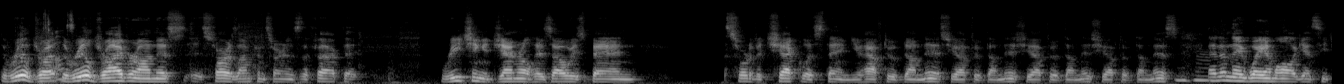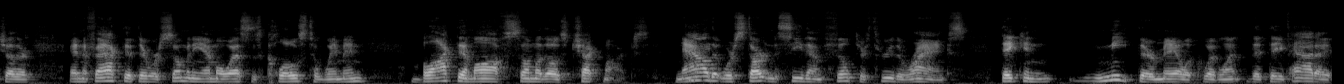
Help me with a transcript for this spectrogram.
The real dri- the real driver on this, as far as I'm concerned, is the fact that reaching a general has always been sort of a checklist thing. You have to have done this, you have to have done this, you have to have done this, you have to have done this, mm-hmm. and then they weigh them all against each other. And the fact that there were so many MOSs close to women blocked them off some of those check marks. Now that we're starting to see them filter through the ranks, they can meet their male equivalent that they've had a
